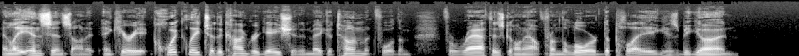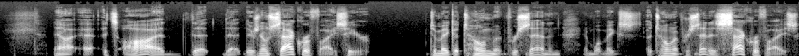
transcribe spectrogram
and lay incense on it, and carry it quickly to the congregation, and make atonement for them. For wrath has gone out from the Lord, the plague has begun. Now, uh, it's odd that, that there's no sacrifice here to make atonement for sin. And, and what makes atonement for sin is sacrifice.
